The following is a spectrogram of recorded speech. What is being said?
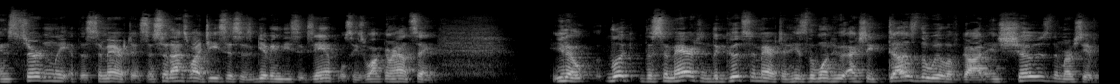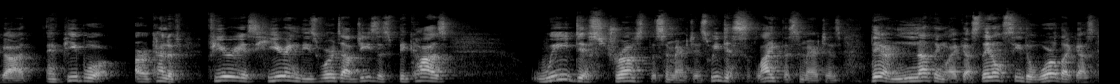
and certainly at the Samaritans. And so that's why Jesus is giving these examples. He's walking around saying, you know, look, the Samaritan, the good Samaritan, he's the one who actually does the will of God and shows the mercy of God. And people are kind of furious hearing these words out of Jesus because we distrust the Samaritans. We dislike the Samaritans. They are nothing like us. They don't see the world like us.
